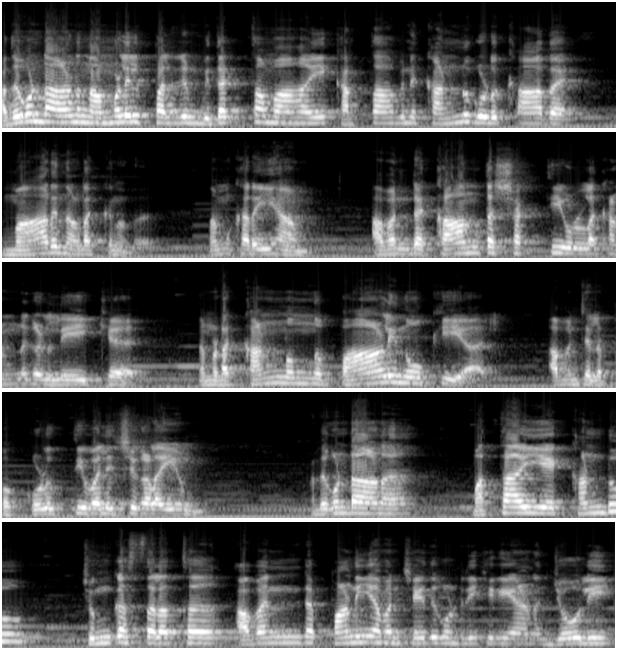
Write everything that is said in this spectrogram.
അതുകൊണ്ടാണ് നമ്മളിൽ പലരും വിദഗ്ധമായി കർത്താവിന് കണ്ണു കൊടുക്കാതെ മാറി നടക്കുന്നത്. നമുക്കറിയാം അവന്റെ കാന്തശക്തിയുള്ള കണ്ണുകളിലേക്ക് നമ്മുടെ കണ്ണൊന്ന് പാളി നോക്കിയാൽ അവൻ ചിലപ്പോൾ കൊളുത്തി വലിച്ചു കളയും. അതുകൊണ്ടാണ് മത്തായിയെ കണ്ടു ചുങ്കസ്ഥലത്ത് അവന്റെ പണി അവൻ ചെയ്തുകൊണ്ടിരിക്കുകയാണ്. ജോലി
